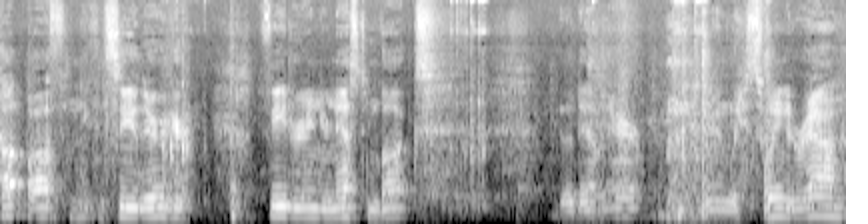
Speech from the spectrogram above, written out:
top off and you can see there your feeder in your nesting box. Go down there and we swing it around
